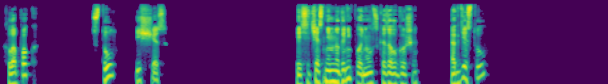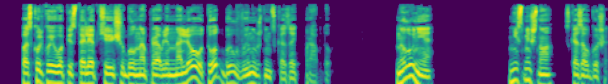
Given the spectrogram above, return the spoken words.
Хлопок. Стул исчез. «Я сейчас немного не понял», — сказал Гоша. «А где стул?» Поскольку его пистолет все еще был направлен на Лео, тот был вынужден сказать правду. «На Луне». «Не смешно», — сказал Гоша.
